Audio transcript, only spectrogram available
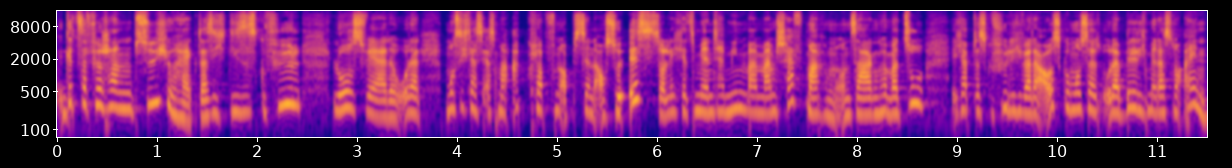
Gibt's dafür schon einen Psychohack, dass ich dieses Gefühl loswerde? Oder muss ich das erstmal abklopfen, ob es denn auch so ist? Soll ich jetzt mir einen Termin bei meinem Chef machen und sagen, hör mal zu, ich habe das Gefühl, ich werde ausgemustert oder bilde ich mir das nur ein?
